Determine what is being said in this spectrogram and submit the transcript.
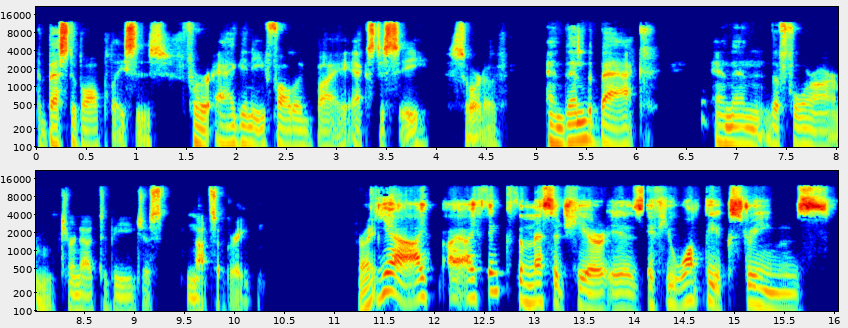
the best of all places for agony, followed by ecstasy, sort of. And then the back, and then the forearm turned out to be just not so great. Right? Yeah, I, I think the message here is if you want the extremes,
